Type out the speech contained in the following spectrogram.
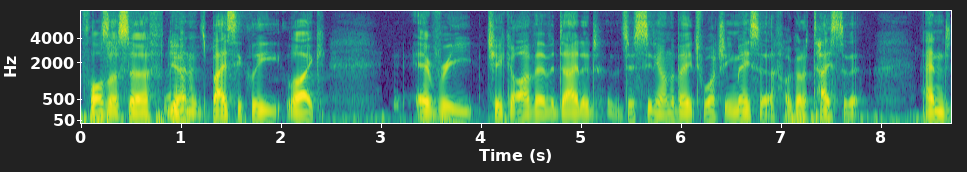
Flozzo surf. Yeah. And it's basically like every chick I've ever dated just sitting on the beach watching me surf. I got a taste of it, and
